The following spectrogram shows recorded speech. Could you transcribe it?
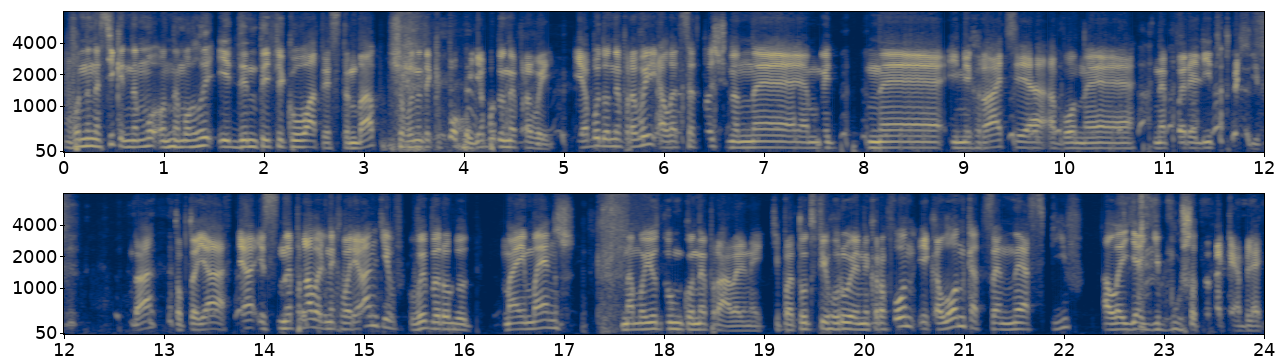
вони настільки не, мо- не могли ідентифікувати стендап, що вони такі, похуй, я буду неправий. Я буду неправий, але це точно не, не імміграція або не, не переліт птахів. Да? Тобто я, я із неправильних варіантів виберу найменш, на мою думку, неправильний. Типа тут фігурує мікрофон і колонка це не спів. Але я їбу, що це таке, блядь.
